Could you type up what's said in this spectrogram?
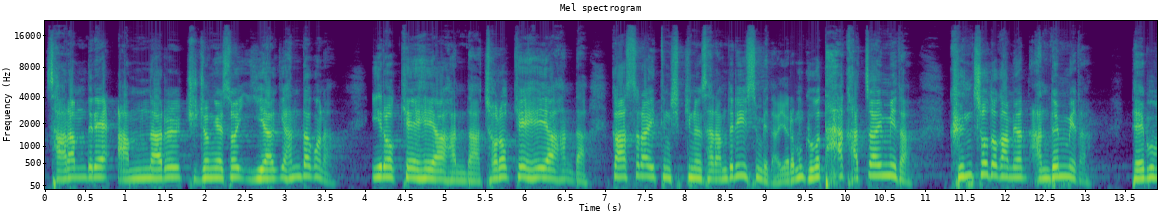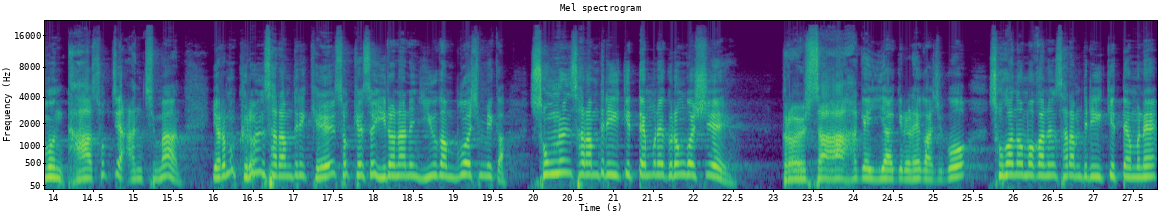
사람들의 앞날을 규정해서 이야기한다거나 이렇게 해야 한다, 저렇게 해야 한다, 가스라이팅 시키는 사람들이 있습니다. 여러분, 그거 다 가짜입니다. 근처도 가면 안 됩니다. 대부분 다 속지 않지만 여러분 그런 사람들이 계속해서 일어나는 이유가 무엇입니까? 속는 사람들이 있기 때문에 그런 것이에요. 그럴싸하게 이야기를 해가지고 속아 넘어가는 사람들이 있기 때문에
